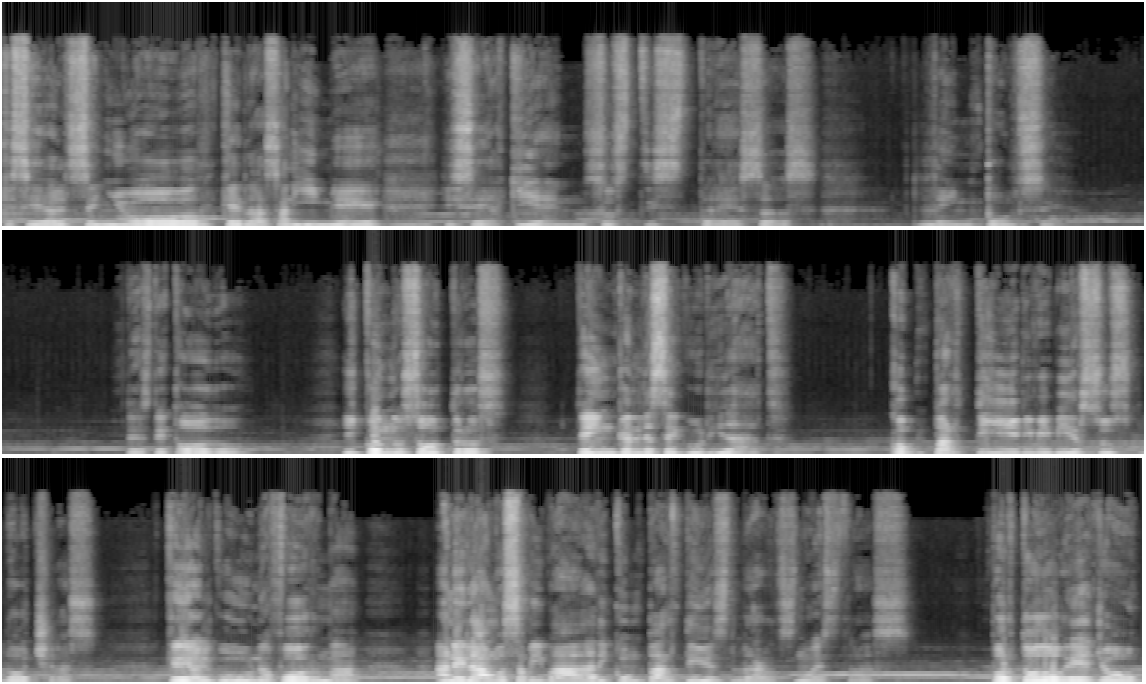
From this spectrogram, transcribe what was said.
Que sea el Señor que las anime y sea quien sus destrezas le impulse. Desde todo y con nosotros tengan la seguridad, compartir y vivir sus luchas, que de alguna forma anhelamos avivar y compartir las nuestras. Por todo ello,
